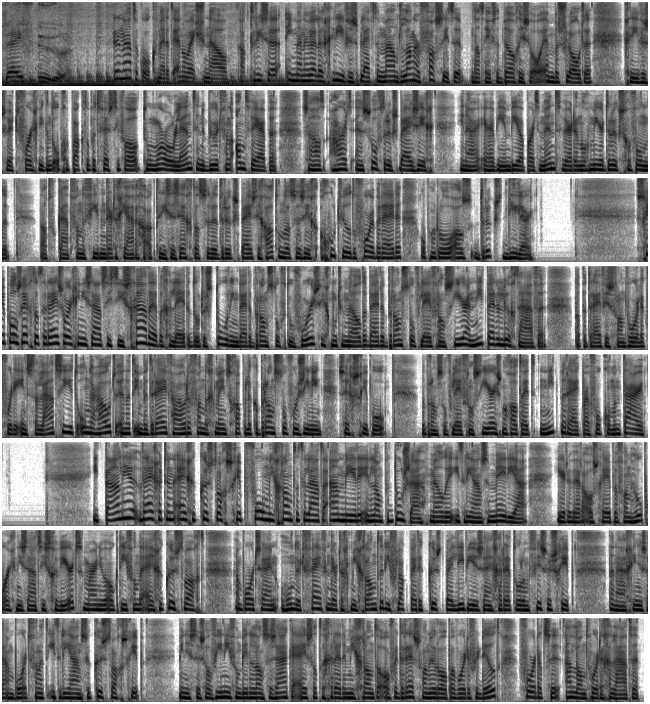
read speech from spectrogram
Vijf uur. Renate Kok met het NOS Journaal. Actrice Immanuelle Grieves blijft een maand langer vastzitten. Dat heeft het Belgische OM besloten. Grieves werd vorig weekend opgepakt op het festival Tomorrowland... in de buurt van Antwerpen. Ze had hard- en softdrugs bij zich. In haar Airbnb-appartement werden nog meer drugs gevonden. De advocaat van de 34-jarige actrice zegt dat ze de drugs bij zich had... omdat ze zich goed wilde voorbereiden op een rol als drugsdealer. Schiphol zegt dat de reisorganisaties die schade hebben geleden... door de storing bij de brandstoftoevoer... zich moeten melden bij de brandstofleverancier en niet bij de luchthaven. Dat bedrijf is verantwoordelijk voor de installatie, het onderhoud... en het in bedrijf houden van de gemeenschappelijke brandstofvoorziening, zegt Schiphol. De brandstofleverancier is nog altijd niet bereikbaar voor commentaar. Italië weigert een eigen kustwachtschip vol migranten te laten aanmeren in Lampedusa, melden Italiaanse media. Eerder werden al schepen van hulporganisaties geweerd, maar nu ook die van de eigen kustwacht. Aan boord zijn 135 migranten die vlak bij de kust bij Libië zijn gered door een visserschip. Daarna gingen ze aan boord van het Italiaanse kustwachtschip. Minister Salvini van Binnenlandse Zaken eist dat de geredde migranten over de rest van Europa worden verdeeld voordat ze aan land worden gelaten.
